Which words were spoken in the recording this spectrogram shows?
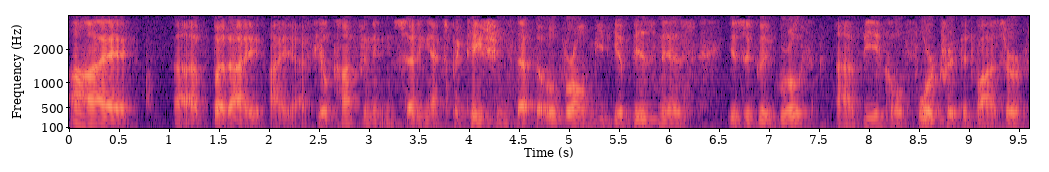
but I feel confident in setting expectations that the overall media business is a good growth uh vehicle for TripAdvisor,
